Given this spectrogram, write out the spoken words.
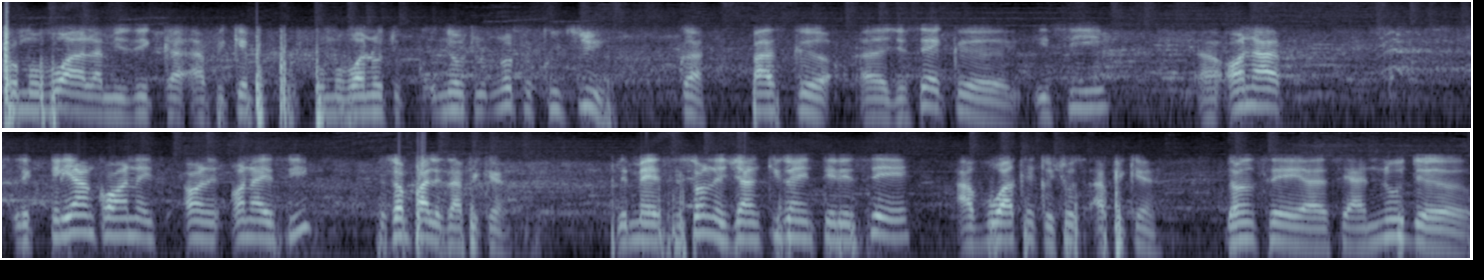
promouvoir la musique africaine, pour promouvoir notre, notre, notre culture. Parce que euh, je sais que ici, euh, on a les clients qu'on a, on, on a ici, ce ne sont pas les Africains. Mais ce sont les gens qui sont intéressés à voir quelque chose africain. Donc c'est euh, c'est à nous de,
